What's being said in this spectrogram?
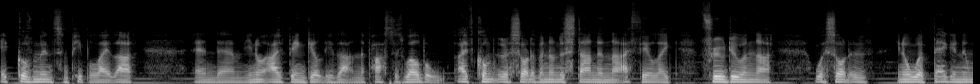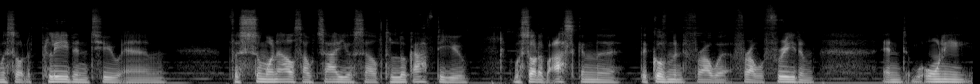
at governments and people like that. And um, you know I've been guilty of that in the past as well. But I've come to a sort of an understanding that I feel like through doing that, we're sort of you know we're begging and we're sort of pleading to um, for someone else outside yourself to look after you. We're sort of asking the, the government for our for our freedom and we're only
